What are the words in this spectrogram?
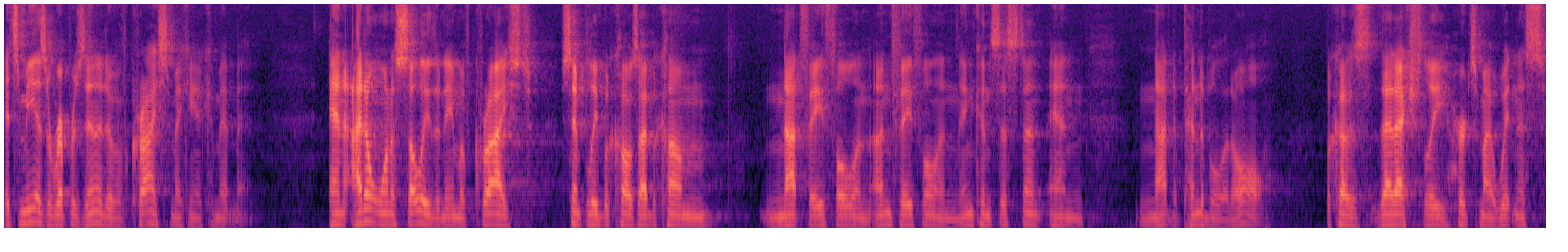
it's me as a representative of Christ making a commitment. And I don't want to sully the name of Christ simply because I become not faithful and unfaithful and inconsistent and not dependable at all, because that actually hurts my witness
